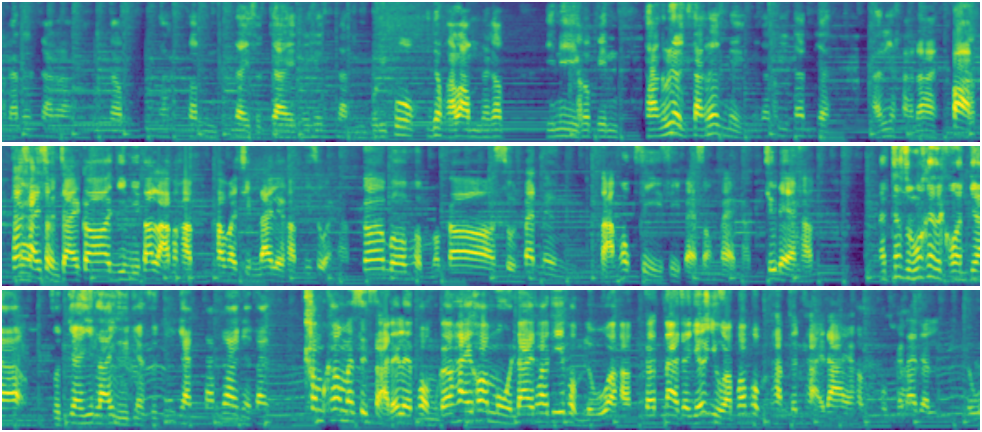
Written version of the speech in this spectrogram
มการเทศกาลนะครับนะท่านใดสนใจในเรื่องการบริโภคอินทผลัมนะครับ ที่นี่ก็เป็นทางเลือกทางเลือกหนึ่งนะครับที่ท่านจะหาเรียกหาได้ฝากถ้าใครสนใจก็ยินดีต้อนรับอะครับ เข้ามาชิมได้เลยครับที่สวนครับ ก็เบอร์ผมก็ 081 364 4828 ครับ ชื่อแดงครับอะถ้าสมมติว่าเกษตรกรจะสนใจรายอื่นอยากสนใจอยากทำได้เนี่ยทาง เข้าเข้ามาศึกษาได้เลยผมก็ให้ข้อมูลได้เท่าที่ผมรู้อะครับ ก็น่าจะเยอะอยู่อะเพราะผมทำจนขายได้อะครับ ผมก็น่าจะรู้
